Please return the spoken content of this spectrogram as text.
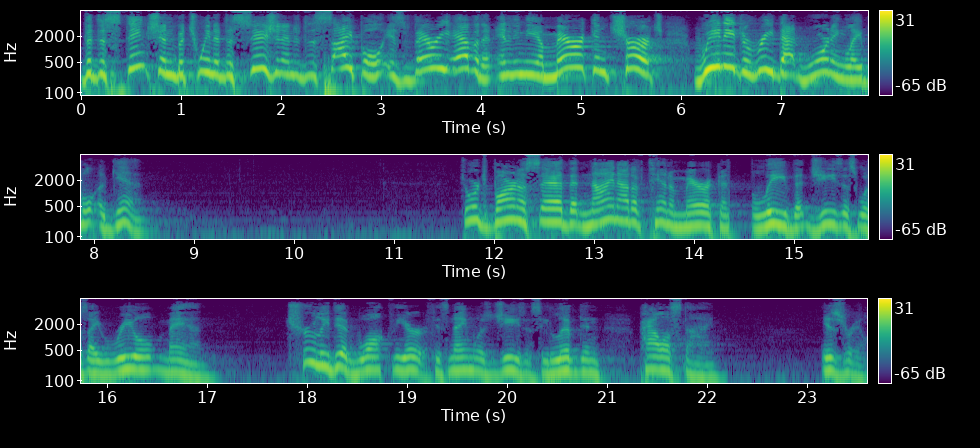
the distinction between a decision and a disciple is very evident. And in the American church, we need to read that warning label again. George Barna said that nine out of ten Americans believe that Jesus was a real man, truly did walk the earth. His name was Jesus. He lived in Palestine, Israel.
